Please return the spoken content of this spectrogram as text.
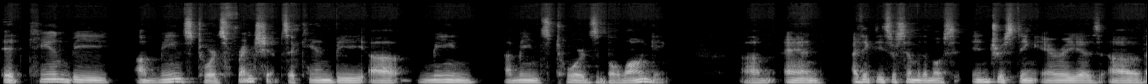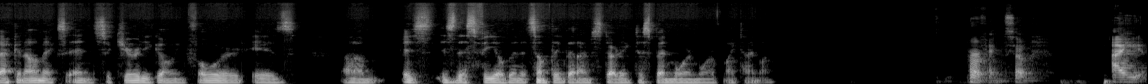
it can be a means towards friendships. It can be a mean a means towards belonging. Um, and I think these are some of the most interesting areas of economics and security going forward. Is um, is is this field, and it's something that I'm starting to spend more and more of my time on. Perfect. So, I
